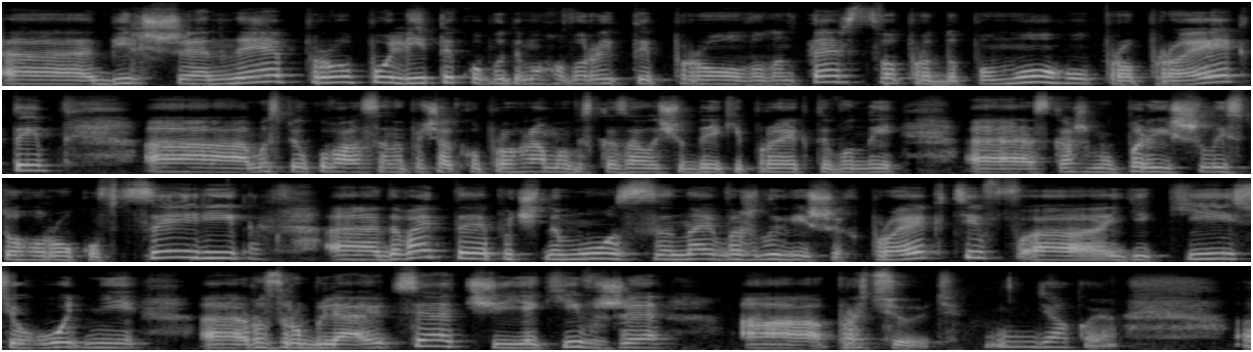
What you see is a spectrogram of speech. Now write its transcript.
е, більше не про політику, будемо говорити про волонтерство, про допомогу, про проекти. Е, Ми спілкувалися на початку програми. Ви сказали, що деякі проекти вони, скажімо, перейшли з того року в цей рік. Так. Давайте почнемо з найважливіших проєктів, які сьогодні розробляються, чи які вже працюють. Дякую. Е,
